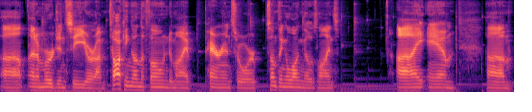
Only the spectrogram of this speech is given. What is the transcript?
uh, an emergency or I'm talking on the phone to my parents or something along those lines, I am um,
